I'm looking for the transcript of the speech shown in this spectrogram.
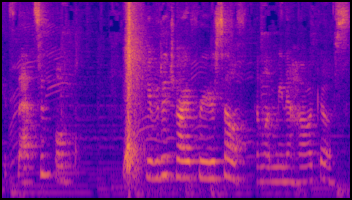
It's that simple. Give it a try for yourself and let me know how it goes.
